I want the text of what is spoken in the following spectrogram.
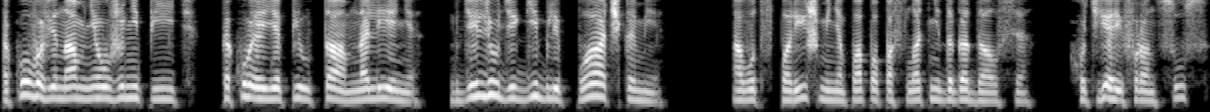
такого вина мне уже не пить, какое я пил там, на Лене, где люди гибли пачками. А вот в Париж меня папа послать не догадался, хоть я и француз,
